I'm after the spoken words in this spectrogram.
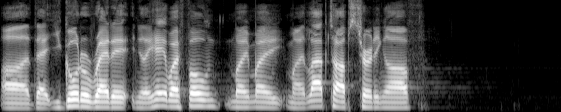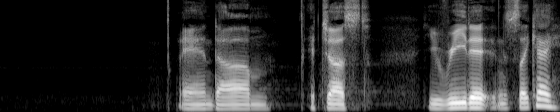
uh, that you go to Reddit and you're like, hey, my phone, my my my laptop's turning off and um, it just you read it and it's like, hey,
